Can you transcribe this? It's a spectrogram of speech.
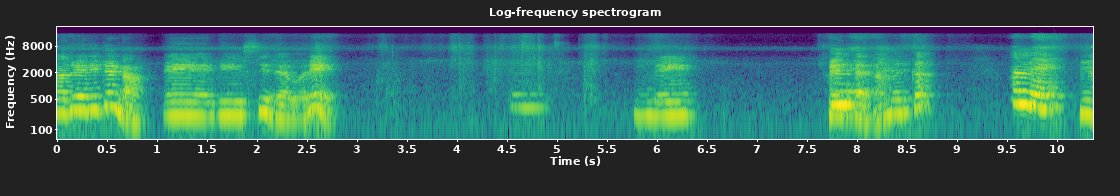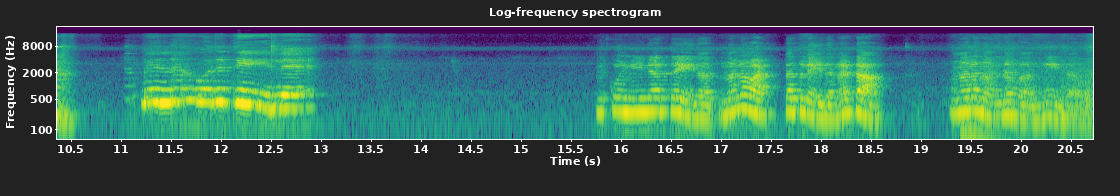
അത് എഴുതിയിട്ടുണ്ടോ? എ ബി സി ഇതേപോലെ. എന്തേ? എഴുതേക്കാം മരിക്ക അമ്മേ പിന്നെ ഒരു തീയില്ലേ ഈ അകത്ത് എഴുതാത്ത നല്ല വട്ടത്തിൽ എഴുതണം കേട്ടാ. എന്നാലും നല്ല ഭംഗി ഉണ്ടാവും.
